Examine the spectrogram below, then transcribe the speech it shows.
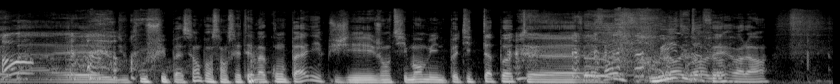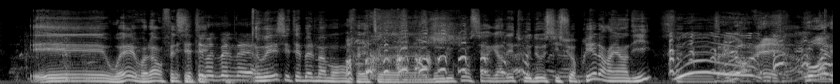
bah, du coup, je suis passé en pensant que c'était ma compagne et puis j'ai gentiment mis une petite tapote. euh, Oui, Oh tout à fait, voilà. Et ouais, voilà, en fait, c'était votre belle-mère Oui, c'était belle maman, en fait. Euh, donc du coup, on s'est regardés tous les deux aussi surpris. Elle a rien dit. Non, eh, Pour elle,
